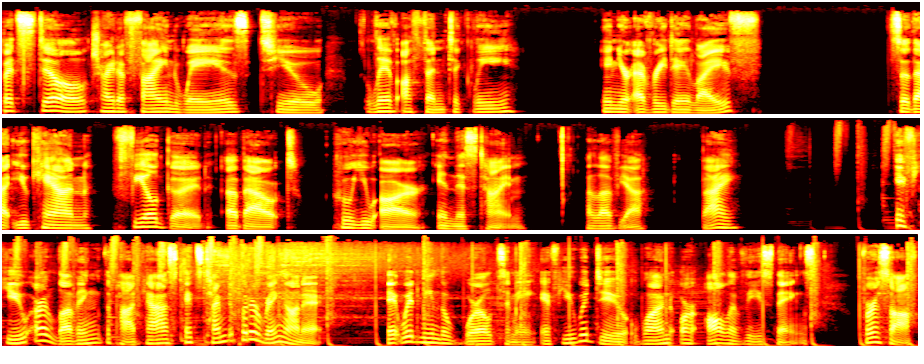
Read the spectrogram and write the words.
but still try to find ways to live authentically in your everyday life so that you can feel good about who you are in this time. I love ya. Bye. If you are loving the podcast, it's time to put a ring on it. It would mean the world to me if you would do one or all of these things. First off,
